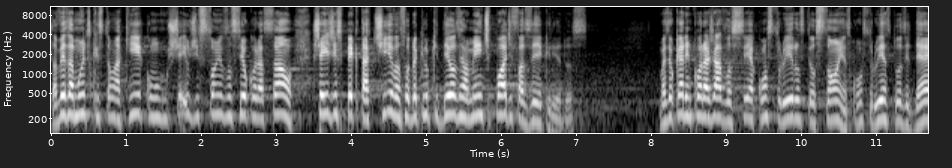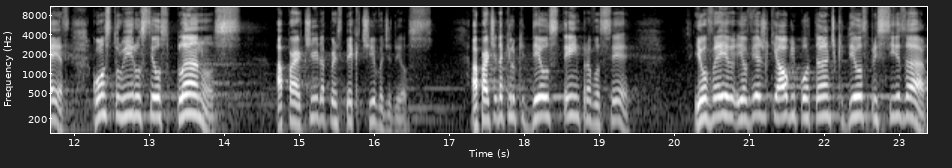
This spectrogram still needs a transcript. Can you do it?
Talvez há muitos que estão aqui com cheios de sonhos no seu coração, cheios de expectativas sobre aquilo que Deus realmente pode fazer, queridos. Mas eu quero encorajar você a construir os teus sonhos, construir as tuas ideias, construir os seus planos a partir da perspectiva de Deus, a partir daquilo que Deus tem para você. Eu vejo, eu vejo que algo importante que Deus precisa,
